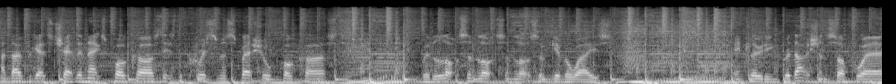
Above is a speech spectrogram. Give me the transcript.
And don't forget to check the next podcast. It's the Christmas special podcast with lots and lots and lots of giveaways, including production software,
